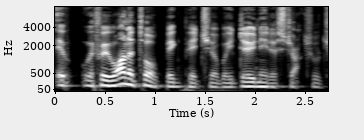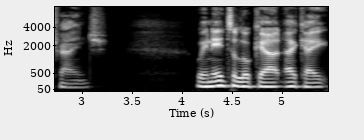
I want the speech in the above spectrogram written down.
if if we want to talk big picture, we do need a structural change we need to look at okay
